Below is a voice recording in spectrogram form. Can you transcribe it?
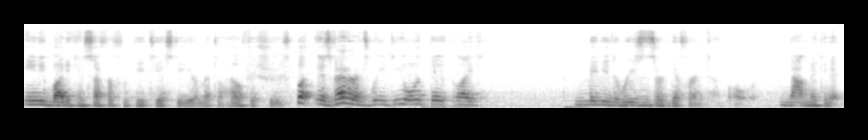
anybody can suffer from PTSD or mental health issues, but as veterans, we deal with it like maybe the reasons are different. Not making it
